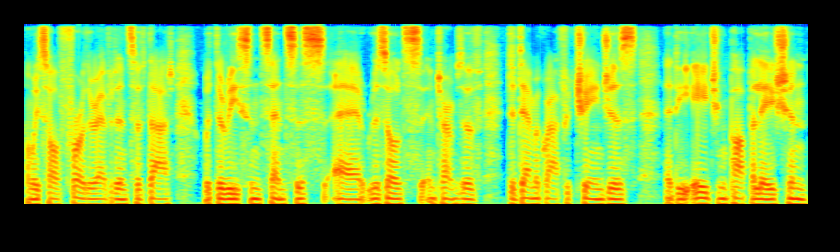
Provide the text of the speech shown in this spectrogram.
and we saw further evidence of that with the recent census uh, results in terms of the demographic changes, uh, the ageing population,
